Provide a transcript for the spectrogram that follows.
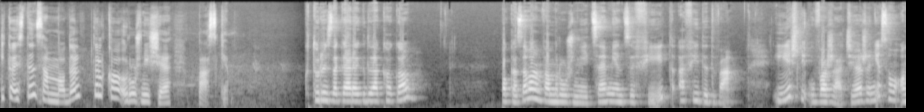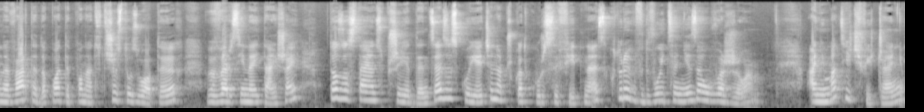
I to jest ten sam model, tylko różni się paskiem. Który zegarek dla kogo? Pokazałam Wam różnicę między Fit a Fit 2. I jeśli uważacie, że nie są one warte dopłaty ponad 300 zł w wersji najtańszej, to zostając przy jedynce zyskujecie na przykład kursy fitness, których w dwójce nie zauważyłam. Animacje ćwiczeń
